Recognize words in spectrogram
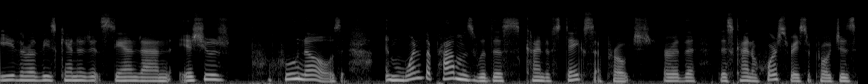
either of these candidates stand on issues? Who knows? And one of the problems with this kind of stakes approach or the this kind of horse race approach is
